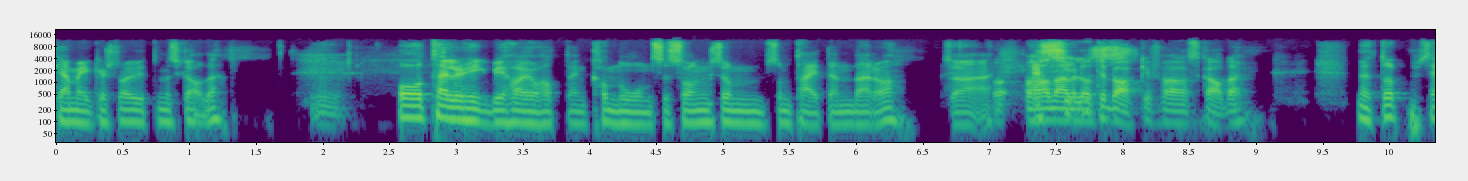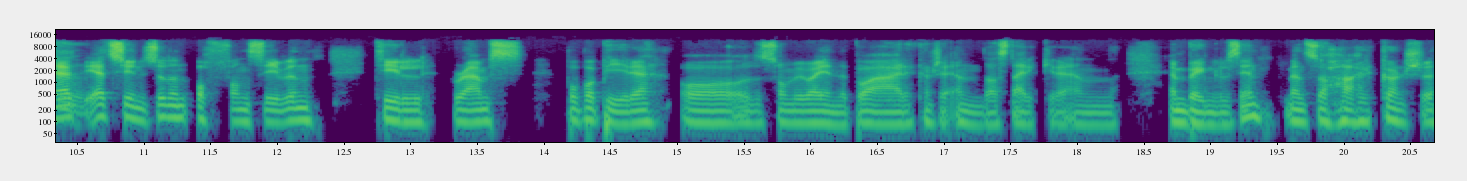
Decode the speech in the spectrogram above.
Cam Akers var ute med skade. Mm. Og Tyler Higby har jo hatt en kanonsesong som, som tight end der òg. Og, og han er vel også tilbake fra skade. Nettopp. Så jeg, Mm. jeg synes jo den offensiven til Rams på papiret, og som vi var inne på, er kanskje enda sterkere enn en Bengals sin. Men så er kanskje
